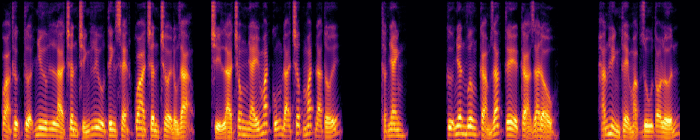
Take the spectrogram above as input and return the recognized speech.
quả thực tựa như là chân chính lưu tinh xẹt qua chân trời đồng dạng, chỉ là trong nháy mắt cũng đã chớp mắt đã tới. Thật nhanh. Cự nhân vương cảm giác tê cả ra đầu. Hắn hình thể mặc dù to lớn,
